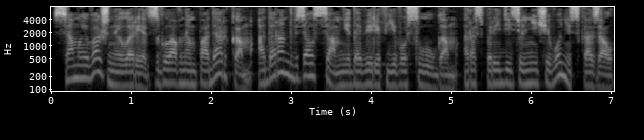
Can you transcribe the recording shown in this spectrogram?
Самый важный ларец с главным подарком Адарант взял сам, не доверив его слугам. Распорядитель ничего не сказал,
